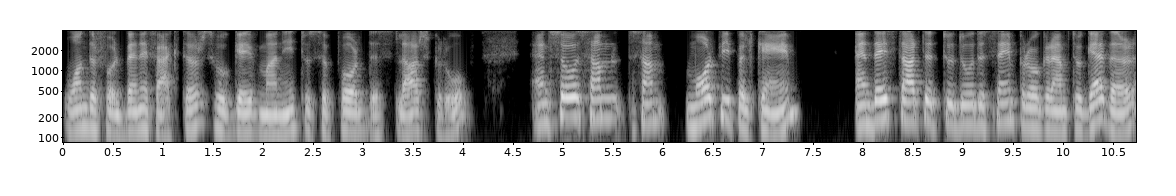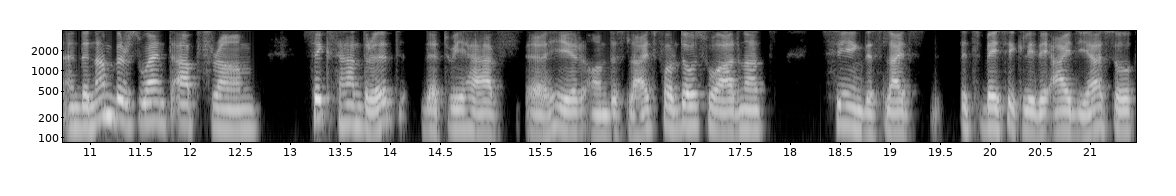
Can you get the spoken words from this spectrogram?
wonderful benefactors who gave money to support this large group. And so some some more people came and they started to do the same program together and the numbers went up from 600 that we have uh, here on the slides. For those who are not seeing the slides it's basically the idea. So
